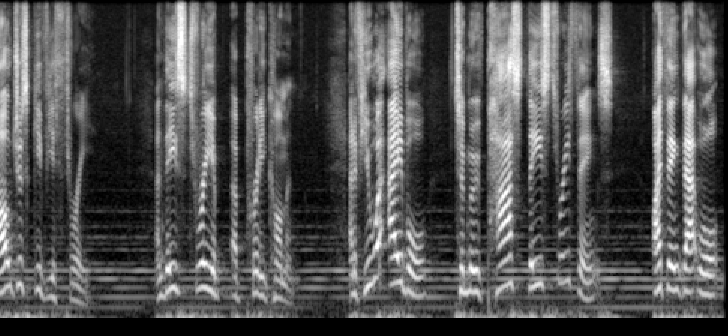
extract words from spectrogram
I'll just give you three. And these three are, are pretty common. And if you were able to move past these three things, I think that will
